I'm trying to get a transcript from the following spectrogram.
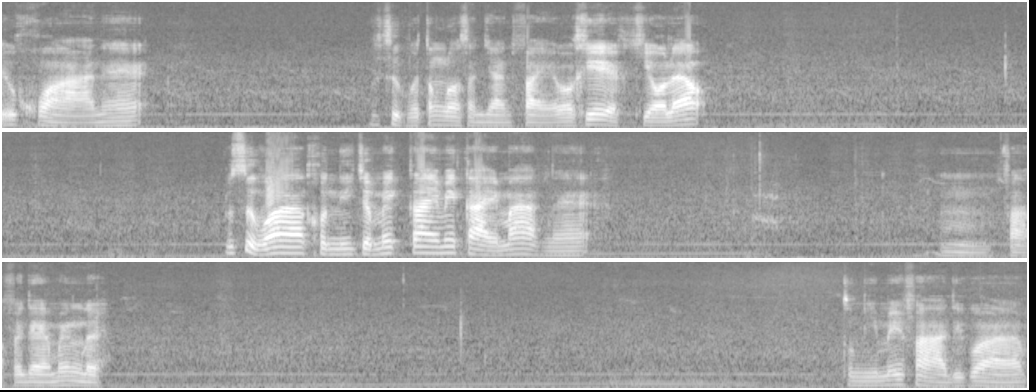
ลี้ยวขวานะฮะ รู้สึกว่าต้องรอสัญญาณไฟ โอเค เขียวแล้ว รู้สึกว่าคนนี้จะไม่ใกล้ไม่ไกลมากนะฮะ อืม ฝ่าไฟแดงแม่งเลย ตรงนี้ไม่ฝ่าดีกว่าครับ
